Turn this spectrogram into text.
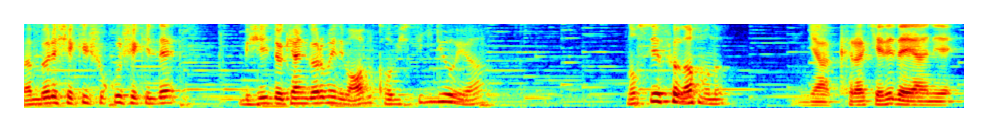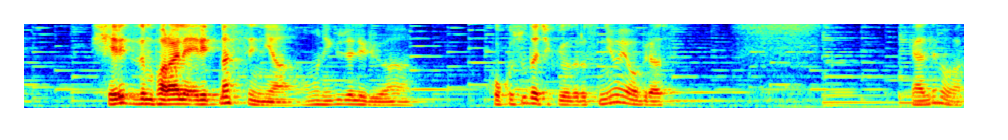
Ben böyle şekil şukur şekilde bir şey döken görmedim. Abi kavisli gidiyor ya. Nasıl yapıyor lan bunu? Ya krakeri de yani şerit zımparayla eritmezsin ya. Ama ne güzel eriyor ha. Kokusu da çıkıyordur. ısınıyor ya o biraz. Geldi mi bak.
